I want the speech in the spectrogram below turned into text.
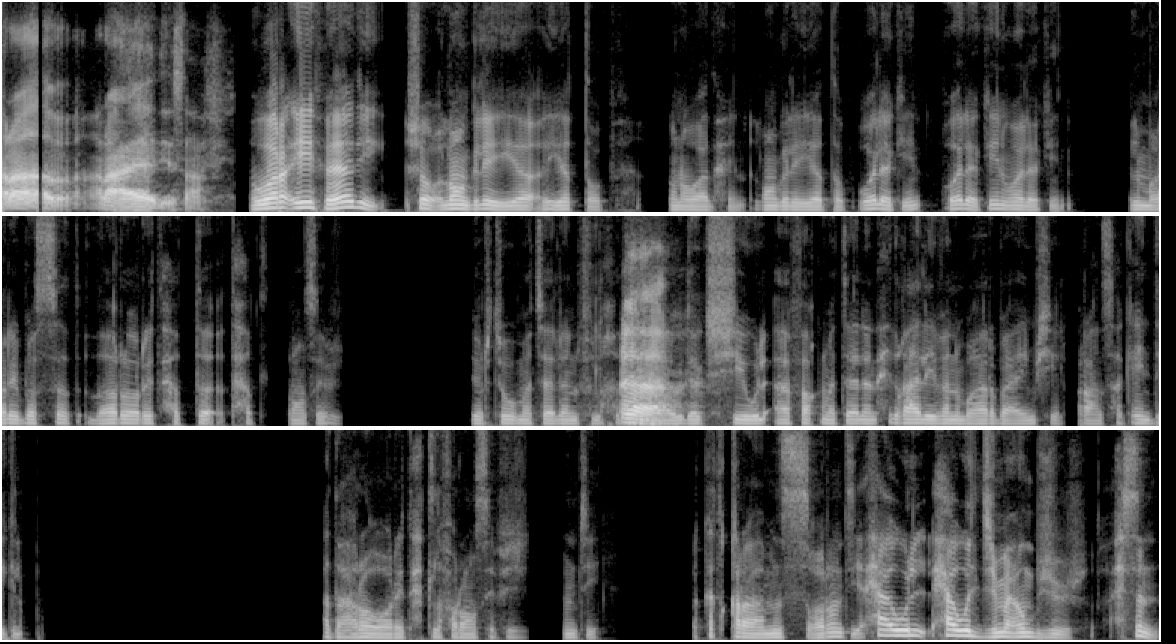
راه راه عادي صافي. هو رايي في هذه شو l'anglais هي هي ال top نكونوا واضحين. l'anglais هي ال top ولكن ولكن ولكن المغرب الصاط ضروري تحط تحط الفرنسي في surtout مثلا في الخدمة آه. وداك الشيء والآفاق مثلا حيت غالبا المغاربه يمشي لفرنسا كاين ديك ضروري تحط الفرنسي في فهمتي؟ كتقراها من الصغر فهمتي؟ حاول حاول تجمعهم بجوج أحسن.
